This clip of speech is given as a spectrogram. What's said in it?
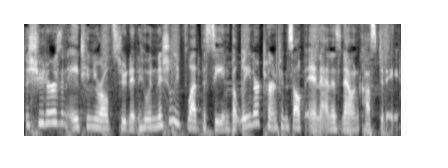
The shooter is an 18 year old student who initially fled the scene but later turned himself in and is now in custody.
